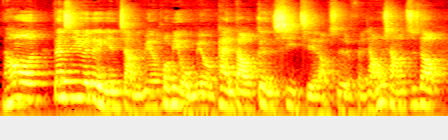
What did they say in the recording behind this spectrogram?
然后，但是因为那个演讲里面后面我没有看到更细节老师的分享，我想要知道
